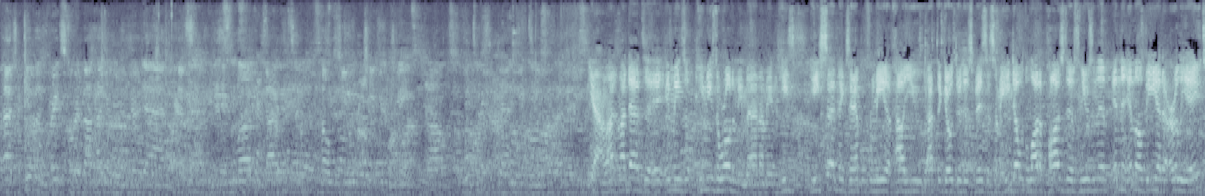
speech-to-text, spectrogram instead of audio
Patrick, give a great story about how your, your dad has his love and guidance and helps you achieve your dreams. What does your dad mean to you? Yeah, my, my dad's a, it means he means the world to me, man. I mean, he's he set an example for me of how you have to go through this business. I mean, he dealt with a lot of positives, and he was in the, in the MLB at an early age,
